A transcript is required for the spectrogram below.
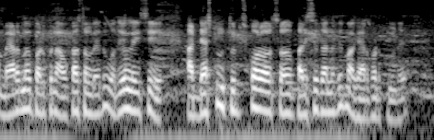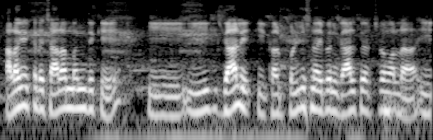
ఆ మేడ మీద పడుకునే అవకాశం లేదు. ఉదయం లేచి ఆ డస్ట్ను తుడుచుకోవాల్సిన పరిస్థితి అనేది మాకు ఏర్పడుతుంది. అలాగే ఇక్కడ చాలామందికి ఈ ఈ గాలి ఈ పొల్యూషన్ అయిపోయిన గాలి పీల్చడం వల్ల ఈ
